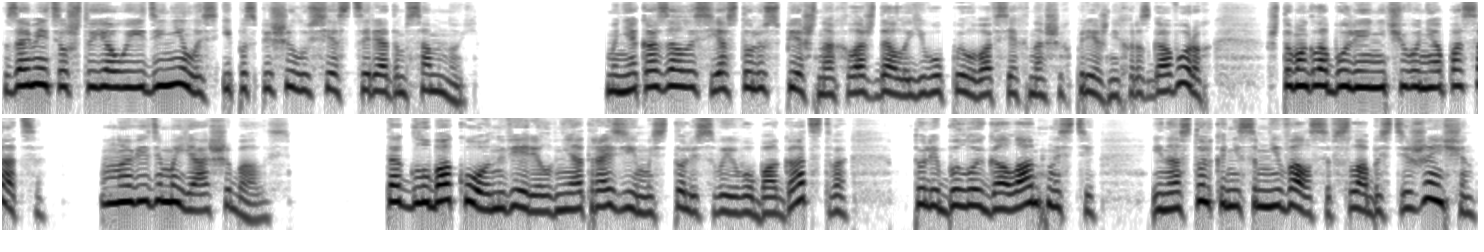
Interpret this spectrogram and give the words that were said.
заметил, что я уединилась и поспешил усесться рядом со мной. Мне казалось, я столь успешно охлаждала его пыл во всех наших прежних разговорах, что могла более ничего не опасаться, но, видимо, я ошибалась. Так глубоко он верил в неотразимость то ли своего богатства, то ли былой галантности и настолько не сомневался в слабости женщин,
